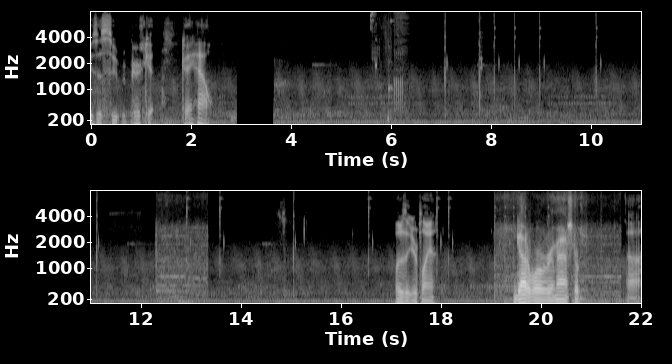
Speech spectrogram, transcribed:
Use a suit repair kit. Okay, how? What is it you're playing? God of War Remastered. Ah.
